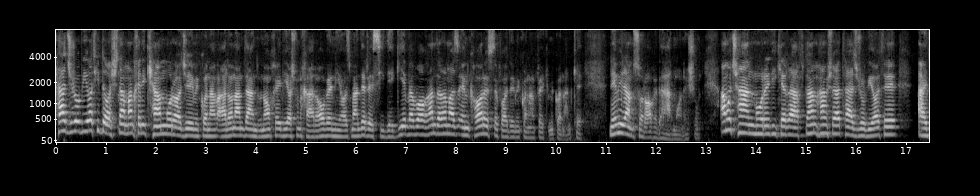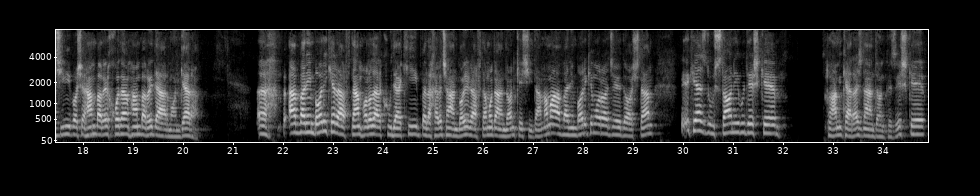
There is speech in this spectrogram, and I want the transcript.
تجربیاتی داشتم. من خیلی کم مراجعه می‌کنم. الان هم دندونام خیلی هاشون خرابه نیازمند رسیدگیه و واقعا دارم از انکار استفاده می‌کنم فکر می‌کنم که نمیرم سراغ درمانشون. اما چند موردی که رفتم هم شاید تجربیات عجیبی باشه هم برای خودم هم برای درمانگرم. اولین باری که رفتم حالا در کودکی بالاخره چند باری رفتم و دندان کشیدم. اما اولین باری که مراجعه داشتم یکی از دوستانی بودش که تو همین کرج دندان پزشک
